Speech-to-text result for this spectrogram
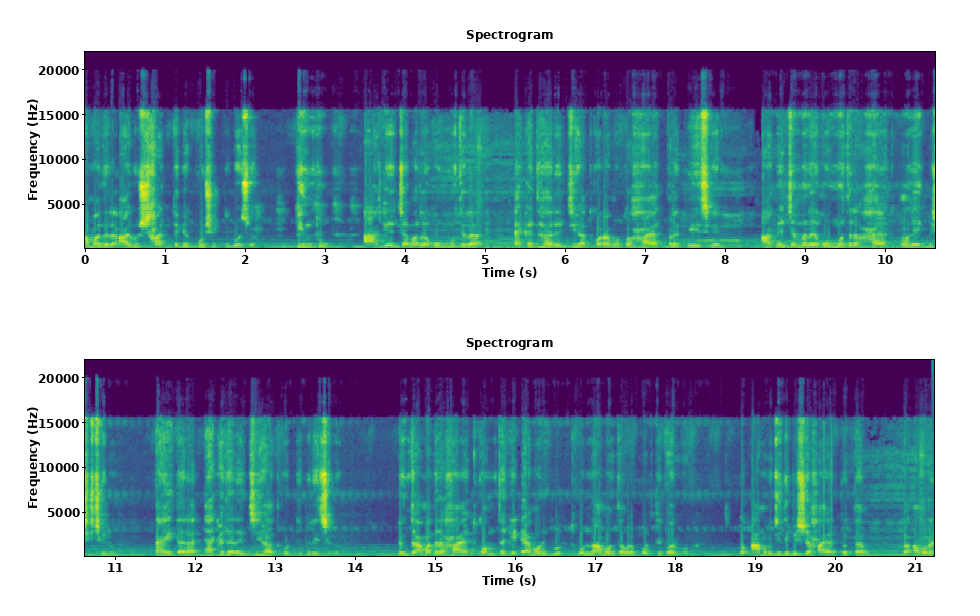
আমাদের আয়ু ষাট থেকে পঁয়ষট্টি বছর। কিন্তু আগের জামানার উম্মতেরা একাধারে জিহাদ করার মতো হায়াত তারা পেয়েছিলেন। আগের জামানার উম্মতেরা হায়াত অনেক বেশি ছিল, তাই তারা একাধারে জেহাদ করতে পেরেছিল। কিন্তু আমাদের হায়াত কম থাকে এমন গুরুত্বপূর্ণ আমল তো আমরা করতে পারব না। তো আমরা যদি বেশি হায়াত পেতাম, তো আমরা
